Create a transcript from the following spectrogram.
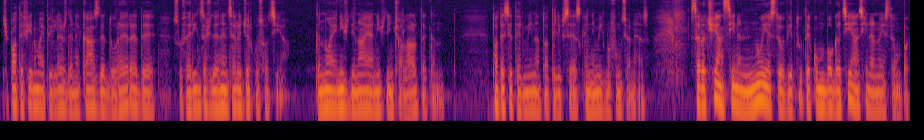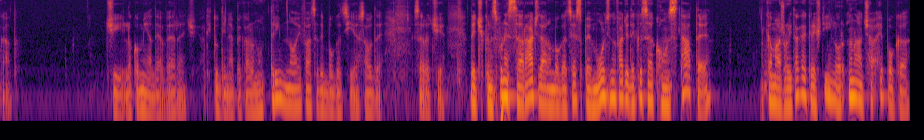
ci poate fi numai prilej de necaz, de durere, de suferință și de neînțelegeri cu soția. Când nu ai nici din aia, nici din cealaltă, când toate se termină, toate lipsesc, când nimic nu funcționează. Sărăcia în sine nu este o virtute, cum bogăția în sine nu este un păcat, ci lăcomia de avere, ci atitudinea pe care o nutrim noi față de bogăție sau de sărăcie. Deci când spune săraci, dar îmbogățesc pe mulți, nu face decât să constate că majoritatea creștinilor în acea epocă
